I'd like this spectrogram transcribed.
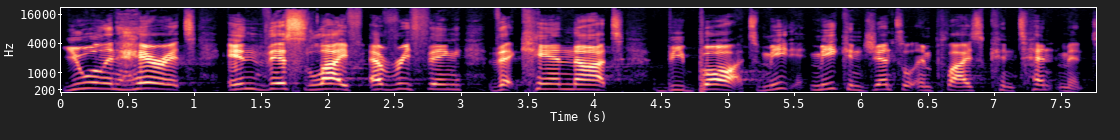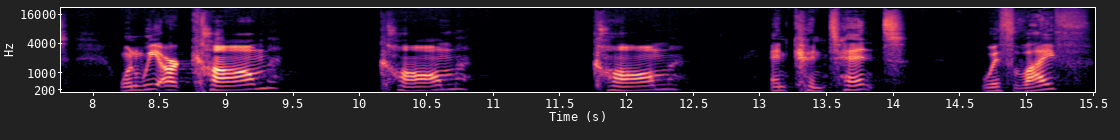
you will inherit in this life everything that cannot be bought. Meek and gentle implies contentment. When we are calm, calm, calm, and content with life,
